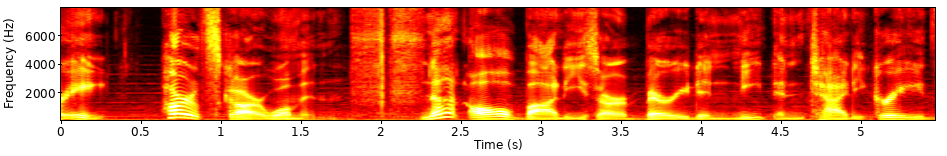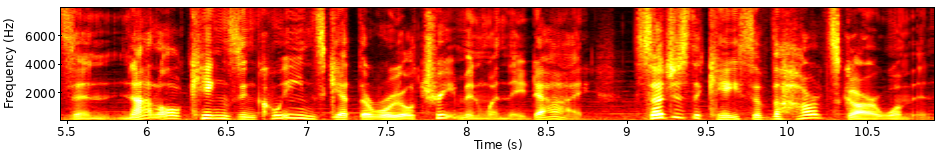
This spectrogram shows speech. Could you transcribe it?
8. Haraldskaer Woman. Not all bodies are buried in neat and tidy grades, and not all kings and queens get the royal treatment when they die. Such is the case of the Haraldskaer woman,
